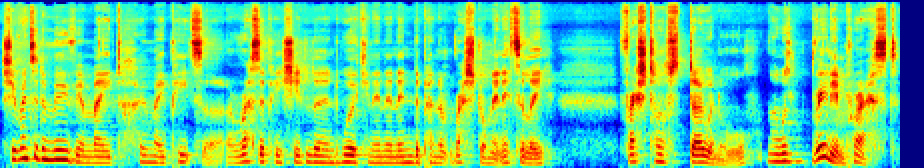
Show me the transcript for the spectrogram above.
She rented a movie and made homemade pizza, a recipe she'd learned working in an independent restaurant in Italy. Fresh tossed dough and all, and I was really impressed.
